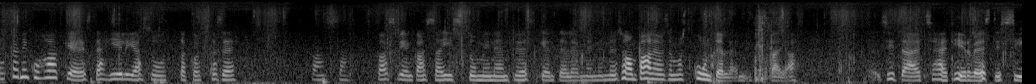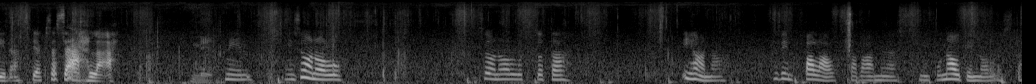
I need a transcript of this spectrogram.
ehkä niin kuin hakea sitä hiljaisuutta, koska se kanssa, kasvien kanssa istuminen, työskenteleminen, niin se on paljon semmoista kuuntelemista ja sitä, että sä et hirveästi siinä, tiedätkö, sä sählää. Niin. Niin, niin se on ollut, se on ollut tota, ihanaa, hyvin palauttavaa myös, niin kuin nautinnollista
